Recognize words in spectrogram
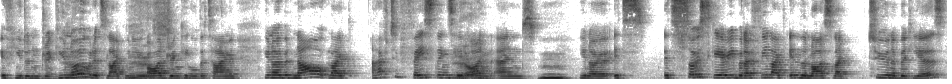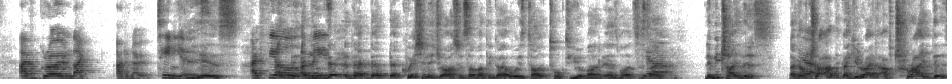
if you didn't drink? You Yeah. know what it's like when you are drinking all the time, and you know, but now like I have to face things head Yeah. on, and Mm. you know, it's it's so scary. But I feel like in the last like two and a bit years, I've grown like I don't know, ten years. Yes. I feel I, thi- I think that, that that that question that you ask yourself, I think I always talk talk to you about it as well. It's just Yeah. like, let me try this. Like Yeah. I've tried, like you're right. I've tried this.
